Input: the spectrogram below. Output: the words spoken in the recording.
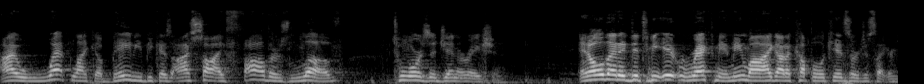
I wept like a baby because I saw a father's love towards a generation. And all that it did to me, it wrecked me. And meanwhile, I got a couple of kids that are just like, Are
